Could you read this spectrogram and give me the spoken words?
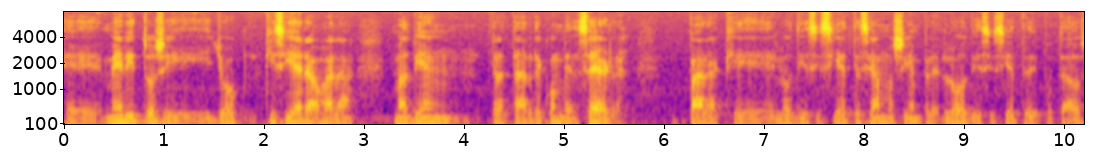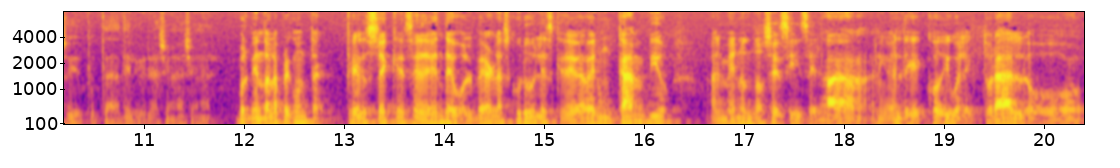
eh, méritos y, y yo quisiera, ojalá, más bien tratar de convencerla para que los 17 seamos siempre los 17 diputados y diputadas de Liberación Nacional. Volviendo a la pregunta, ¿cree usted que se deben devolver las curules, que debe haber un cambio? Al menos no sé si será a nivel de código electoral o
